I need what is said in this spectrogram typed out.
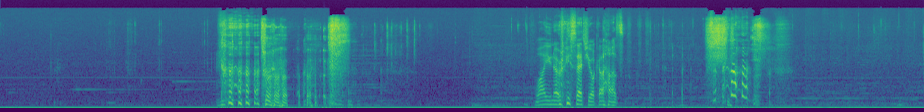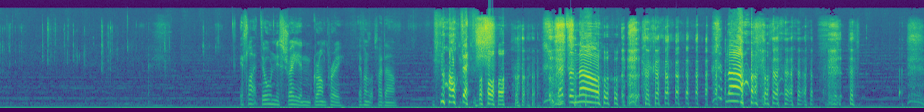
Why you no reset your cars? it's like they're all in the Australian Grand Prix. Everyone's upside down. no, therefore. That's a no. No.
